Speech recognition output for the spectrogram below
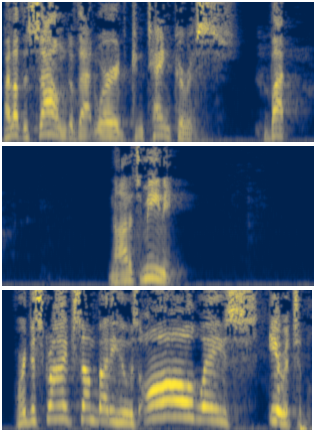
I love the sound of that word, cantankerous. But not its meaning. Or it describes somebody who's always irritable.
